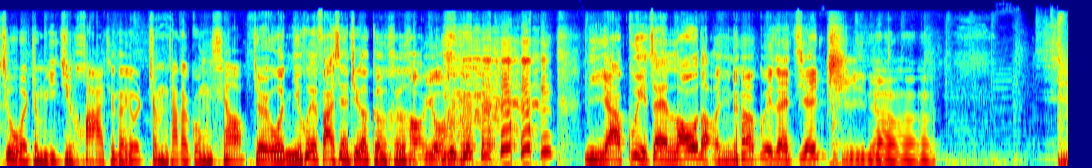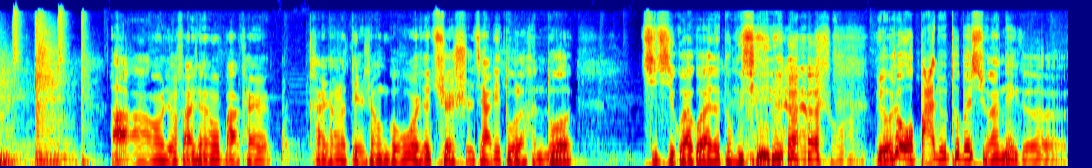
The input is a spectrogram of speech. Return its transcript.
就我这么一句话，就能有这么大的功效？就是我你会发现这个梗很好用。你呀，贵在唠叨，你知道，贵在坚持，你知道吗？啊啊！我就发现我爸开始看上了电商购物，而且确实家里多了很多奇奇怪怪的东西。比如说，比如说，我爸就特别喜欢那个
